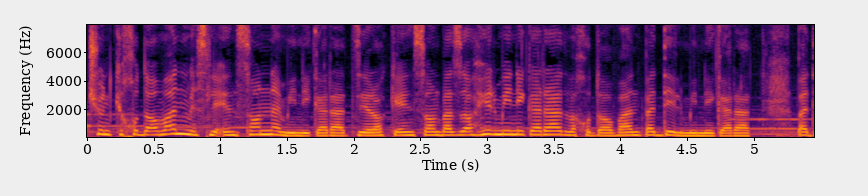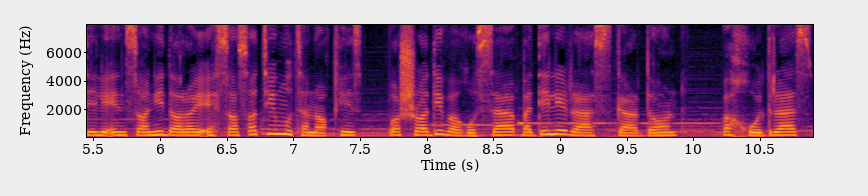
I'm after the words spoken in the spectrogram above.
چون که خداوند مثل انسان نمی نگرد زیرا که انسان به ظاهر می نگرد و خداوند به دل می نگرد به دل انسانی دارای احساساتی متناقض با شادی و غصه به دل رستگردان و خودرس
